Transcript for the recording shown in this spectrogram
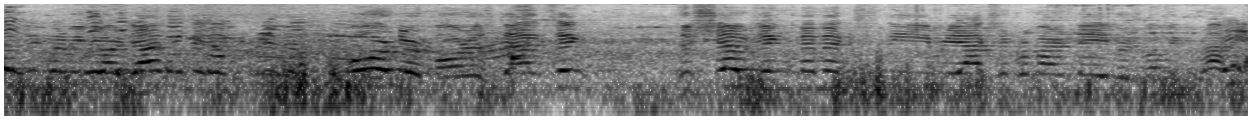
As we will be going down in the border Morris dancing, the shouting mimics the reaction from our neighbours when we practice.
